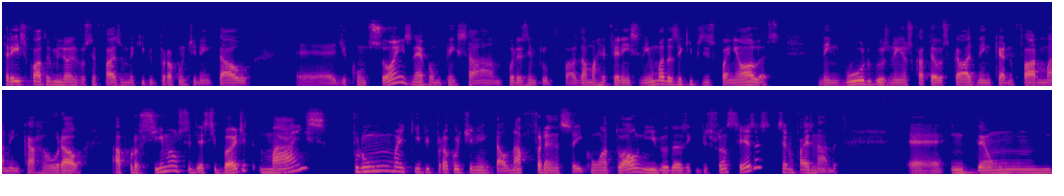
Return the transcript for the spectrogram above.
3, 4 milhões você faz uma equipe pró-continental é, de condições, né? Vamos pensar, por exemplo, para dar uma referência, nenhuma das equipes espanholas, nem Burgos, nem os Catelscad, nem Kern Pharma, nem Carra Rural aproximam-se desse budget, mas para uma equipe pró-continental na França e com o atual nível das equipes francesas, você não faz nada. É, então,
